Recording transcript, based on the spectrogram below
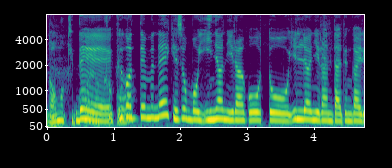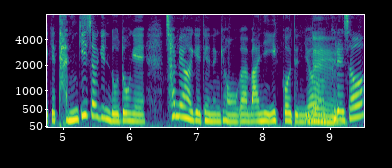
너무 깊어요. 네, 크고. 그것 때문에 계속 뭐 2년 일하고 또 1년 일한다든가 이렇게 단기적인 노동에 참여하게 되는 경우가 많이 있거든요. 네. 그래서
